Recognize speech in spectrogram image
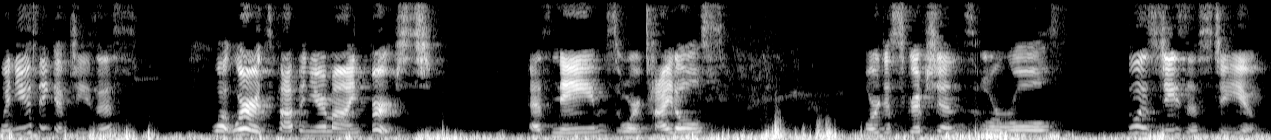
When you think of Jesus, what words pop in your mind first? As names or titles or descriptions or roles? Who is Jesus to you?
